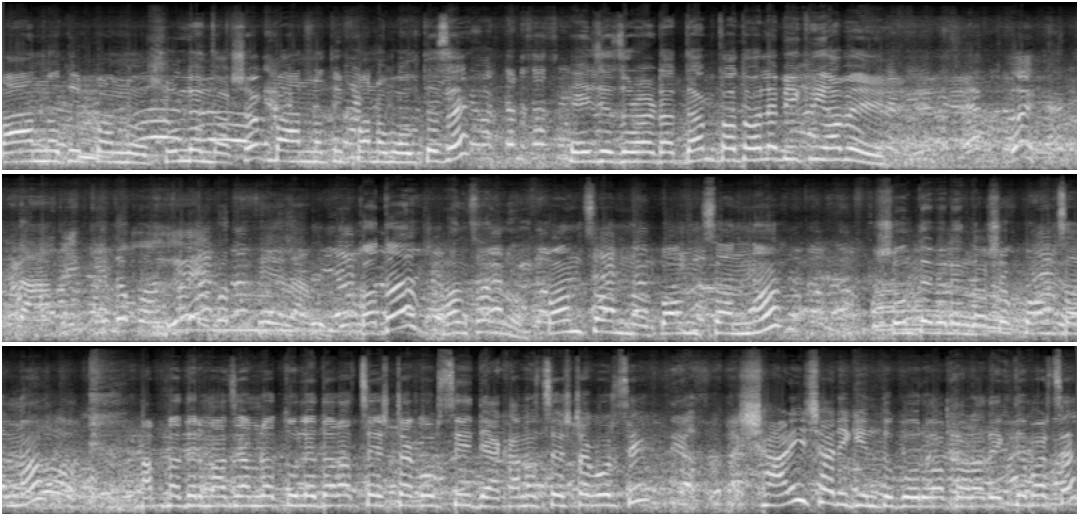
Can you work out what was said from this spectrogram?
বাহান্ন তিপ্পান্ন। শুনলেন দর্শক বাহান্ন তিপ্পান্ন বলতেছে। এই যে জোড়াটার দাম কত হলে বিক্রি হবে? কত? পঞ্চান্ন। পঞ্চান্ন পঞ্চান্ন। শুনতে পেলেন দর্শক পঞ্চান্ন। আপনাদের মাঝে আমরা তুলে ধরার চেষ্টা করছি দেখানোর চেষ্টা করছি। সারি সারি কিন্তু গরু আপনারা দেখতে পাচ্ছেন।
